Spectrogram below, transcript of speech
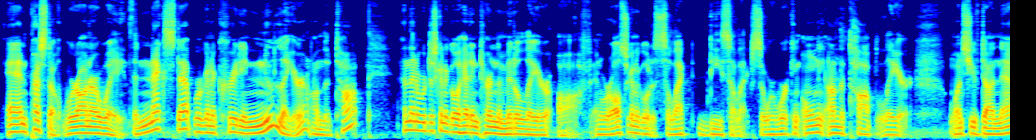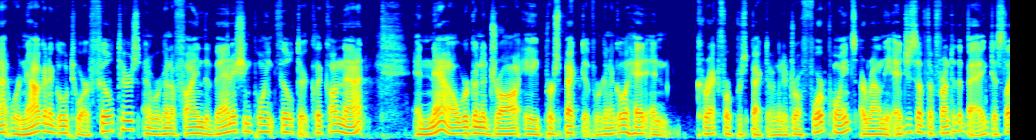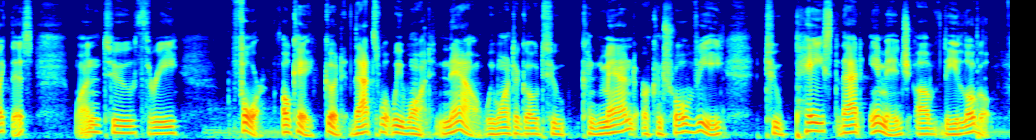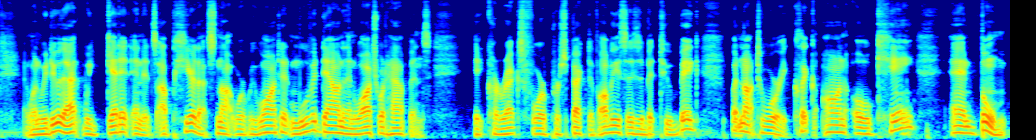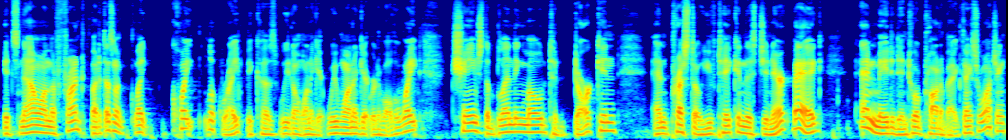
And presto, we're on our way. The next step, we're going to create a new layer on the top, and then we're just going to go ahead and turn the middle layer off. And we're also going to go to Select, Deselect. So we're working only on the top layer. Once you've done that, we're now going to go to our filters and we're going to find the vanishing point filter. Click on that. And now we're going to draw a perspective. We're going to go ahead and correct for perspective. I'm going to draw four points around the edges of the front of the bag, just like this. One, two, three, four. Okay, good. That's what we want. Now we want to go to Command or Control V to paste that image of the logo. And when we do that, we get it and it's up here. That's not where we want it. Move it down and then watch what happens. It corrects for perspective. Obviously, it's a bit too big, but not to worry. Click on OK and boom, it's now on the front, but it doesn't like quite look right because we don't want to get we want to get rid of all the white. Change the blending mode to darken and presto, you've taken this generic bag and made it into a Prada bag. Thanks for watching.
